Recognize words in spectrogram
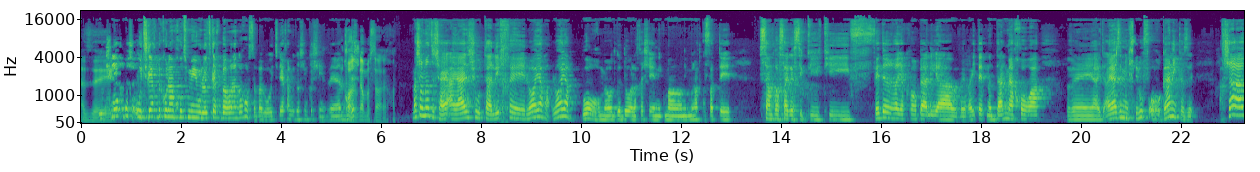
אז אה, הוא הצליח הוא הצליח בכולם חוץ מ... הוא לא הצליח ברולנד גרוס, אבל הוא הצליח על מגרשים קשים. נכון. גם באוסטרליה נכון. מה שאני אומרת זה שהיה היה איזשהו תהליך, אה, לא היה, לא היה בור מאוד גדול אחרי שנגמרה תקופת אה, סמפרס אגסי, כי, כי פדר היה כבר בעלייה, וראית את נדל מאחורה, והיה איזה מין חילוף אורגני כזה. עכשיו,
